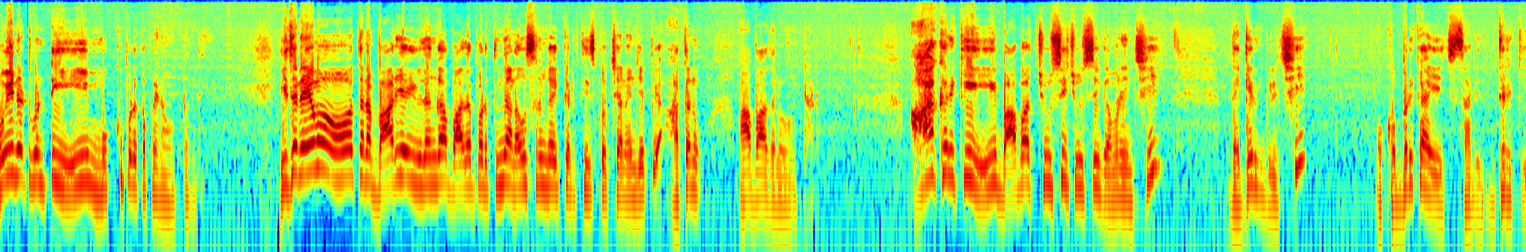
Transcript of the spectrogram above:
పోయినటువంటి ముక్కు పుడకపైన ఉంటుంది. ఇతనేమో తన భార్య ఈ విధంగా బాధపడుతుంది అనవసరంగా ఇక్కడికి తీసుకొచ్చానని చెప్పి అతను ఆ బాధలో ఉంటాడు. ఆఖరికి బాబా చూసి చూసి గమనించి దగ్గరికి పిలిచి ఒక కొబ్బరికాయ ఇచ్చి సార్ ఇద్దరికి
